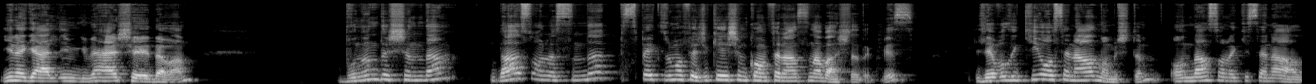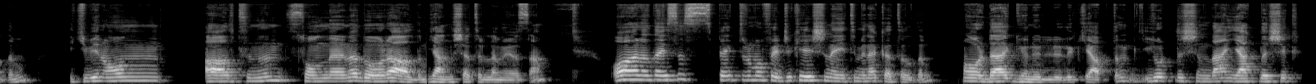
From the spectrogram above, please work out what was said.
Yine geldiğim gibi her şeye devam. Bunun dışında daha sonrasında Spectrum of Education konferansına başladık biz. Level 2'yi o sene almamıştım. Ondan sonraki sene aldım. 2016'nın sonlarına doğru aldım yanlış hatırlamıyorsam. O arada ise Spectrum of Education eğitimine katıldım. Orada gönüllülük yaptım. Yurt dışından yaklaşık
